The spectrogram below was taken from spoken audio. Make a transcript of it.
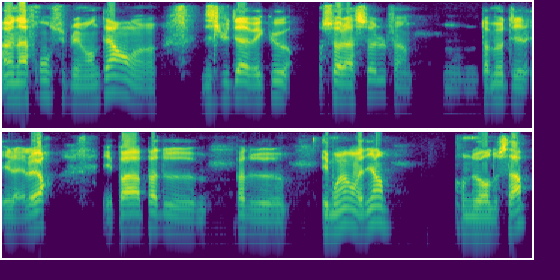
un affront supplémentaire, discuter avec eux seul à seul, enfin ta meute et, et la leur, et pas pas de pas de témoins, on va dire, en dehors de ça,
